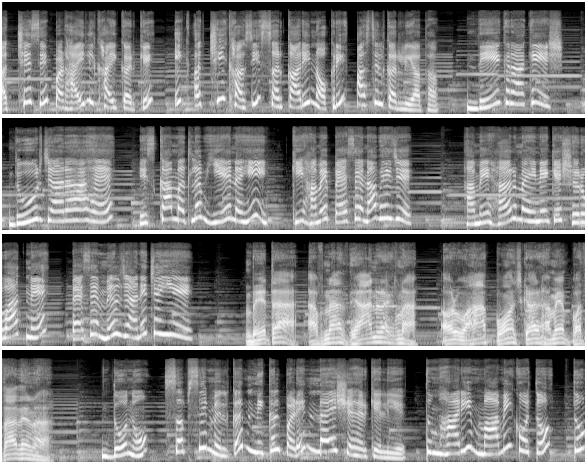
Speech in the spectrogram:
अच्छे से पढ़ाई लिखाई करके एक अच्छी खासी सरकारी नौकरी हासिल कर लिया था। देख राकेश, दूर जा रहा है। इसका मतलब ये नहीं कि हमें पैसे ना भेजे। हमें हर महीने के शुरुआत में पैसे मिल जाने चाहिए। बेटा अपना ध्यान रखना और वहाँ पहुँच हमें बता देना। दोनों सबसे मिलकर निकल पड़े नए शहर के लिए। तुम्हारी मामी को तो तुम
